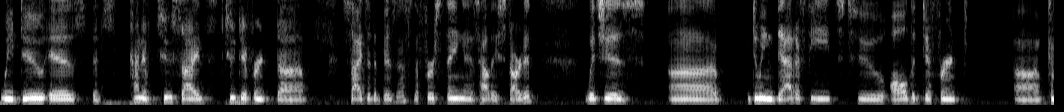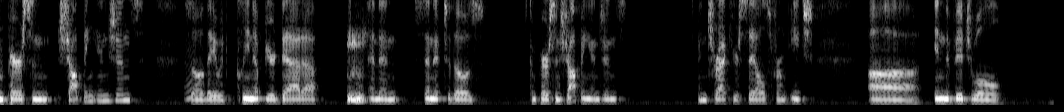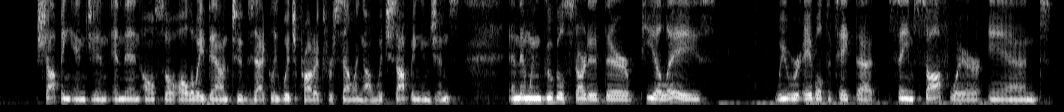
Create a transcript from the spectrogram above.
we do is it's kind of two sides, two different uh, sides of the business. The first thing is how they started, which is uh, doing data feeds to all the different uh, comparison shopping engines. So they would clean up your data and then send it to those comparison shopping engines and track your sales from each uh, individual shopping engine and then also all the way down to exactly which products were selling on which shopping engines. And then when Google started their PLAs, we were able to take that same software and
